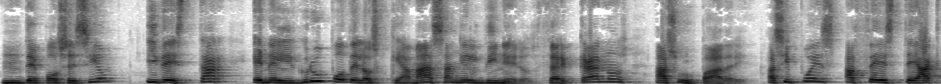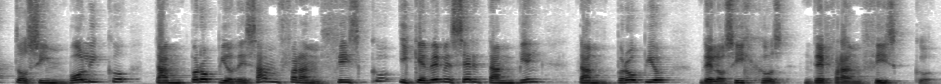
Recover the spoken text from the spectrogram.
de posesión y de estar en el grupo de los que amasan el dinero, cercanos a su padre. Así pues, hace este acto simbólico tan propio de San Francisco y que debe ser también tan propio de los hijos de Francisco.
